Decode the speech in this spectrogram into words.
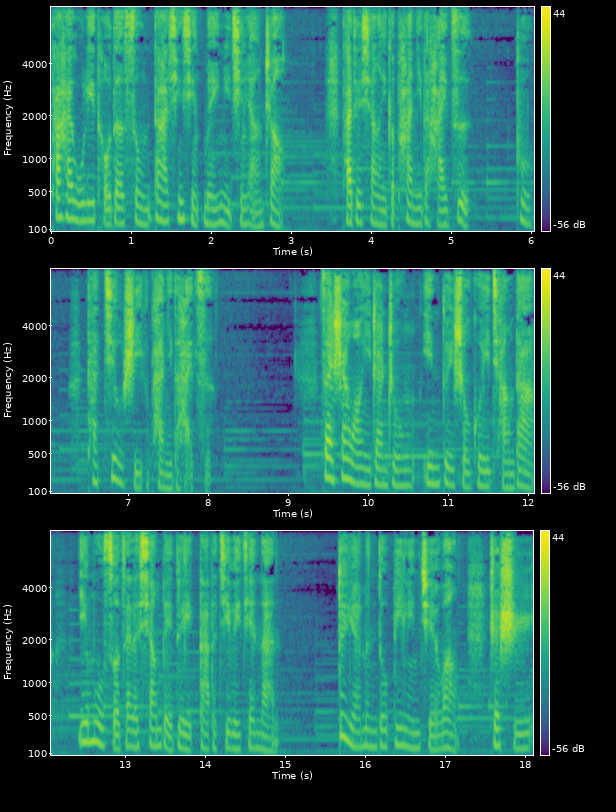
他还无厘头的送大猩猩美女清凉照，他就像一个叛逆的孩子，不，他就是一个叛逆的孩子。在山王一战中，因对手过于强大，樱木所在的湘北队打得极为艰难，队员们都濒临绝望。这时，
